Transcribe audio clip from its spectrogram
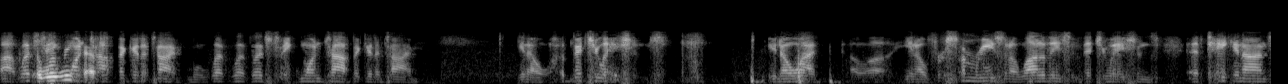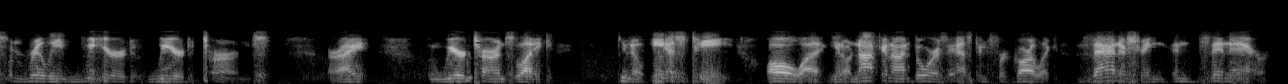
Uh, let's So take we'll one topic at a time. Let, let, let's take one topic at a time. You know, habituations. You know what? Uh, you know, for some reason, a lot of these habituations have taken on some really weird, weird turns. All right, weird turns like, you know, ESP. Oh, uh, you know, knocking on doors asking for garlic, vanishing in thin air.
